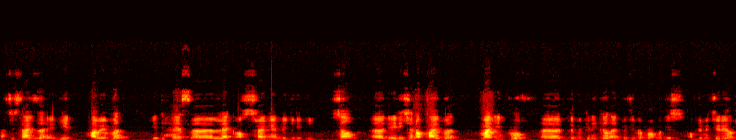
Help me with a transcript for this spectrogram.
plasticizer and heat. However, it has a lack of strength and rigidity. So, uh, the addition of fiber might improve uh, the mechanical and physical properties of the material.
